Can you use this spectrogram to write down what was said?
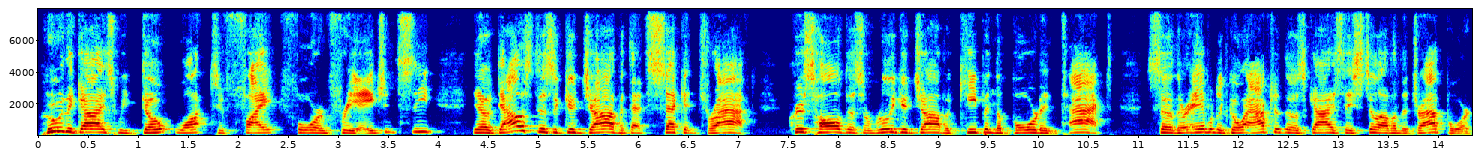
who are the guys we don't want to fight for in free agency? You know, Dallas does a good job at that second draft Chris Hall does a really good job of keeping the board intact. So they're able to go after those guys they still have on the draft board.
